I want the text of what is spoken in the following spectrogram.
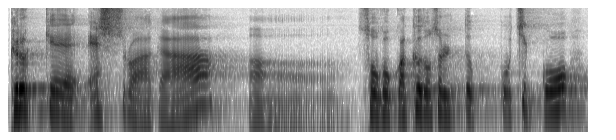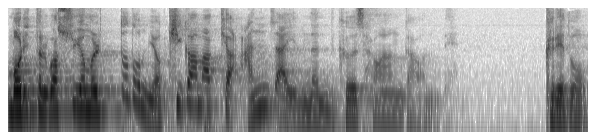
그렇게 에스라가 어, 속옷과 겉옷을 뜯고 찢고 머리털과 수염을 뜯으며 기가 막혀 앉아 있는 그 상황 가운데 그래도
